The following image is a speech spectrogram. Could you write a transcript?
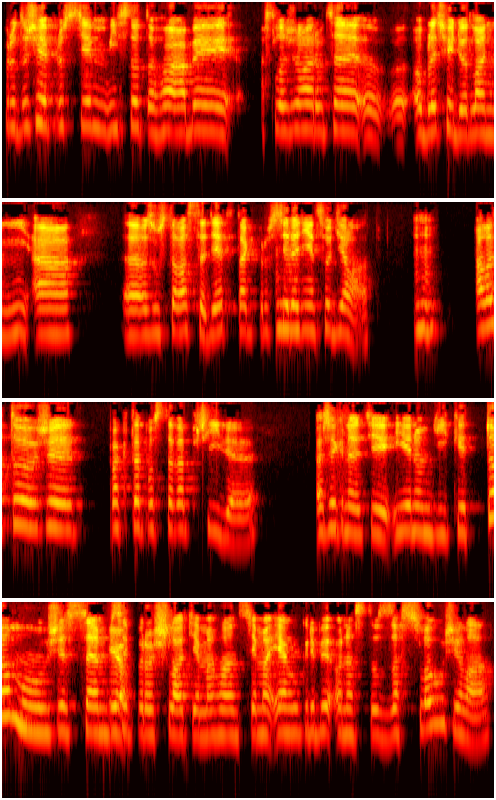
Protože prostě místo toho, aby složila ruce, eh, obličej do dlaní a eh, zůstala sedět, tak prostě mm. jde něco dělat. Mm. Ale to, že pak ta postava přijde a řekne ti jenom díky tomu, že jsem jo. si prošla těma s těma, jako kdyby ona to zasloužila.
